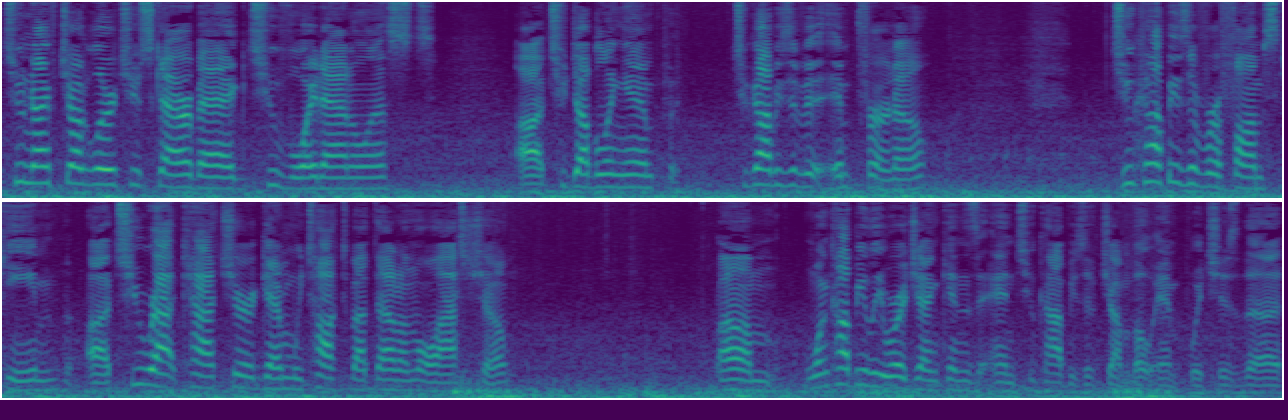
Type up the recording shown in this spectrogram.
two Knife Juggler, two Scarabag, two Void Analyst, uh, two Doubling Imp, two copies of Impferno, two copies of Rafaam Scheme, uh, two Rat Catcher. Again, we talked about that on the last show. Um, one copy of Leeroy Jenkins and two copies of Jumbo Imp, which is the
